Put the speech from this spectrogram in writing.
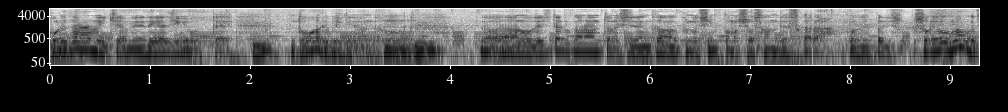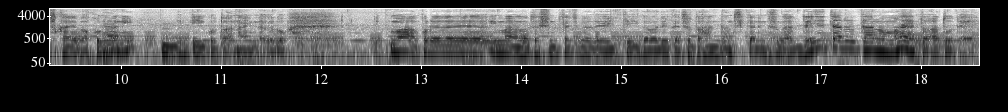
これからの一夜メディア事業ってどうあるべきなんだろう。と。だからあのデジタル化なんていうのは自然科学の進歩の所産ですからこれやっぱりそそれをうまく使えばこんなにいいことはないんだけど、まあこれ今私の立場で言っていいか悪いかちょっと判断つきかねますがデジタル化の前と後で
